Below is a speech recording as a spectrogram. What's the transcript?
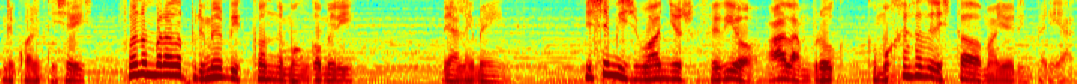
En el 46 fue nombrado primer vizconde de Montgomery de Alamein y ese mismo año sucedió a Alan Brooke como jefe del Estado Mayor Imperial.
